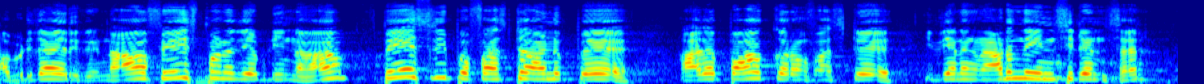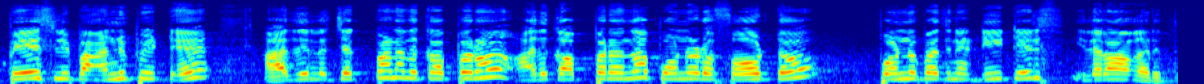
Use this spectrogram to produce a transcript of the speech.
அப்படிதான் இருக்கு. நான் ஃபேஸ் பண்ணது எப்படின்னா பே ஸ்லிப்பை ஃபர்ஸ்ட் அனுப்பு. அதை பார்க்குறோம் ஃபர்ஸ்ட் இது எனக்கு நடந்த இன்சிடென்ட் சார். பே ஸ்லிப்பை அனுப்பிட்டு அதில் செக் பண்ணதுக்கப்புறம் அதுக்கப்புறம் தான் பொண்ணோட ஃபோட்டோ பொண்ணு பற்றின டீட்டெயில்ஸ் இதெல்லாம் வருது.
